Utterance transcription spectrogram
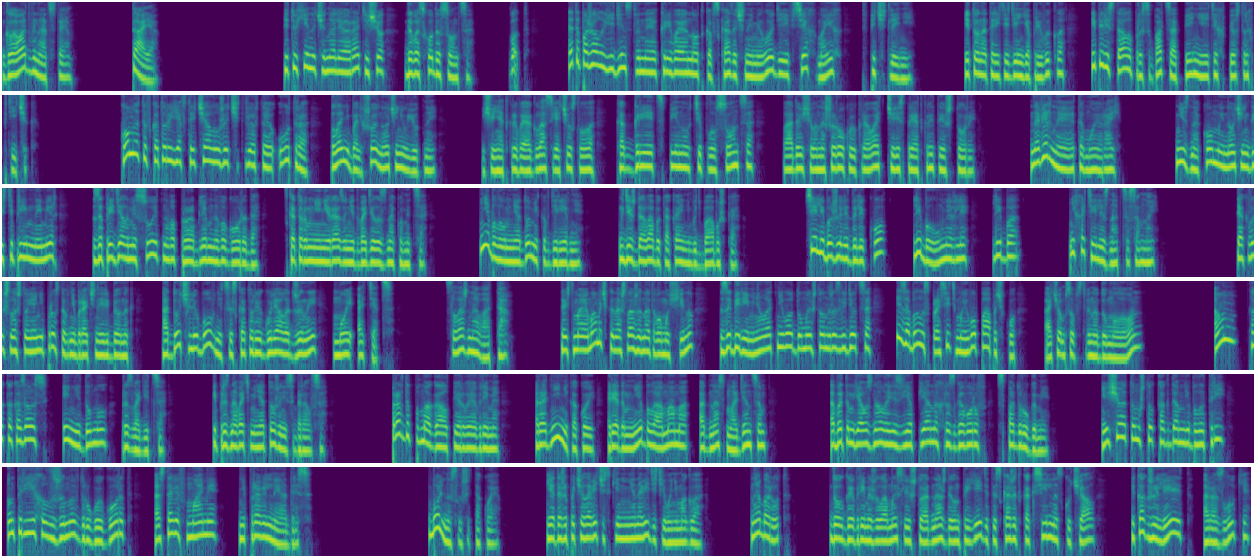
Глава 12. Тая. Петухи начинали орать еще до восхода солнца. Вот. Это, пожалуй, единственная кривая нотка в сказочной мелодии всех моих впечатлений. И то на третий день я привыкла и перестала просыпаться от пения этих пестрых птичек. Комната, в которой я встречала уже четвертое утро, была небольшой, но очень уютной. Еще не открывая глаз, я чувствовала, как греет спину тепло солнца, падающего на широкую кровать через приоткрытые шторы. Наверное, это мой рай. Незнакомый, но очень гостеприимный мир за пределами суетного проблемного города, с которым мне ни разу не доводилось знакомиться. Не было у меня домика в деревне, где ждала бы какая-нибудь бабушка. Все либо жили далеко, либо умерли, либо не хотели знаться со мной. Так вышло, что я не просто внебрачный ребенок, а дочь любовницы, с которой гулял от жены мой отец. Сложновато. То есть моя мамочка нашла женатого мужчину, забеременела от него, думая, что он разведется, и забыла спросить моего папочку, о чем, собственно, думал он. А он, как оказалось, и не думал разводиться. И признавать меня тоже не собирался. Правда, помогал первое время – Родни никакой рядом не было, а мама одна с младенцем. Об этом я узнала из ее пьяных разговоров с подругами. Еще о том, что когда мне было три, он переехал с женой в другой город, оставив маме неправильный адрес. Больно слышать такое. Я даже по-человечески ненавидеть его не могла. Наоборот, долгое время жила мыслью, что однажды он приедет и скажет, как сильно скучал и как жалеет о разлуке.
